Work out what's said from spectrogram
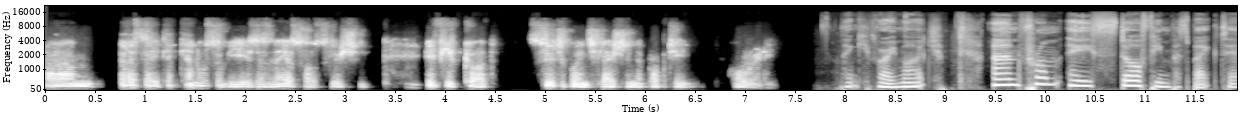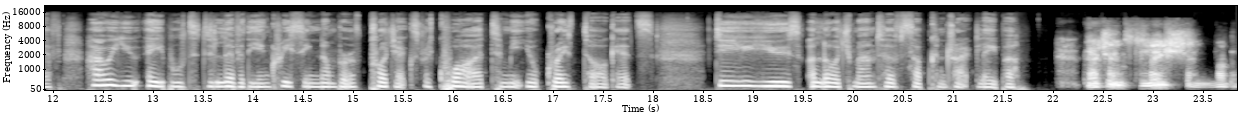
Um, but as I say, it can also be used as an air source solution if you've got suitable insulation in the property already. Thank you very much. And from a staffing perspective, how are you able to deliver the increasing number of projects required to meet your growth targets? Do you use a large amount of subcontract labour? The actual installation of the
